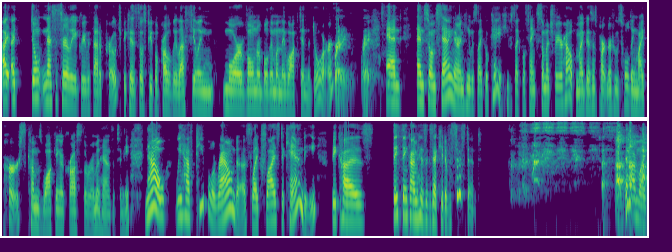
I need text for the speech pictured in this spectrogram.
I, I don't necessarily agree with that approach because those people probably left feeling more vulnerable than when they walked in the door. Right, right. And and so I'm standing there and he was like, okay. He was like, well, thanks so much for your help. My business partner who's holding my purse comes walking across the room and hands it to me. Now we have people around us like flies to candy because they think I'm his executive assistant. and I'm like,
